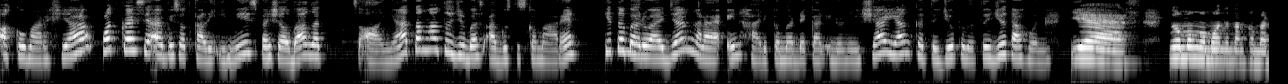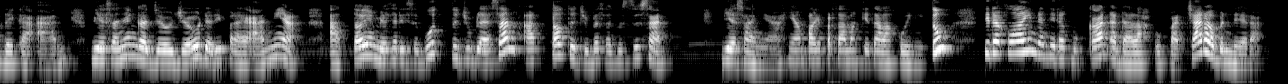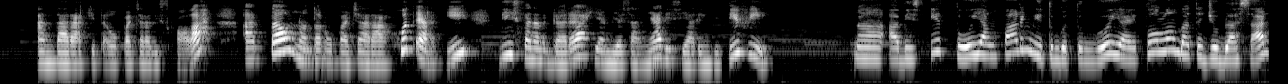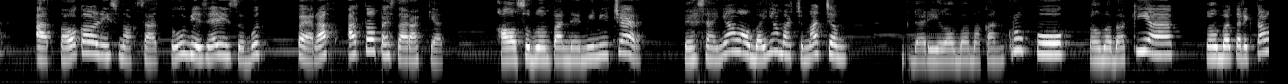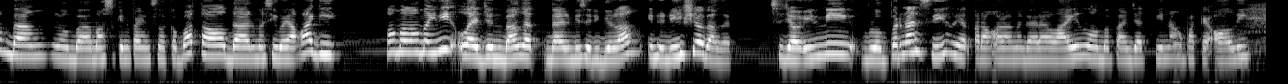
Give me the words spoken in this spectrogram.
aku Marsha. Podcast ya episode kali ini spesial banget. Soalnya tanggal 17 Agustus kemarin, kita baru aja ngerayain Hari Kemerdekaan Indonesia yang ke-77 tahun. Yes, ngomong-ngomong tentang kemerdekaan, biasanya nggak jauh-jauh dari perayaannya, atau yang biasa disebut 17-an atau 17 Agustusan. Biasanya, yang paling pertama kita lakuin itu tidak lain dan tidak bukan adalah upacara bendera antara kita upacara di sekolah atau nonton upacara HUT RI di Istana Negara yang biasanya disiarin di TV. Nah, abis itu yang paling ditunggu-tunggu yaitu lomba 17-an atau kalau di SMAK 1 biasanya disebut perak atau pesta rakyat. Kalau sebelum pandemi nih, Cer, biasanya lombanya macem-macem. Dari lomba makan kerupuk, lomba bakiak, lomba tarik tambang, lomba masukin pensil ke botol, dan masih banyak lagi. Lomba-lomba ini legend banget dan bisa dibilang Indonesia banget. Sejauh ini belum pernah sih lihat orang-orang negara lain lomba panjat pinang pakai oli.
